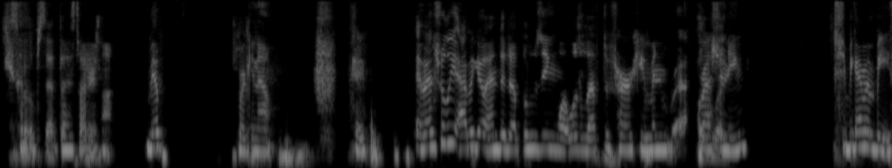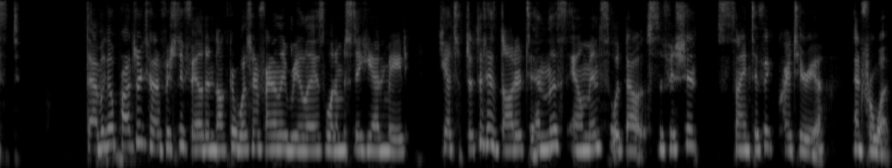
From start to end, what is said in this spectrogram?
he's kind of upset that his daughter's not Yep. working out. Okay. Eventually, Abigail ended up losing what was left of her human ra- rationing. She became a beast. The Abigail project had officially failed, and Dr. Western finally realized what a mistake he had made. He had subjected his daughter to endless ailments without sufficient scientific criteria. And for what?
